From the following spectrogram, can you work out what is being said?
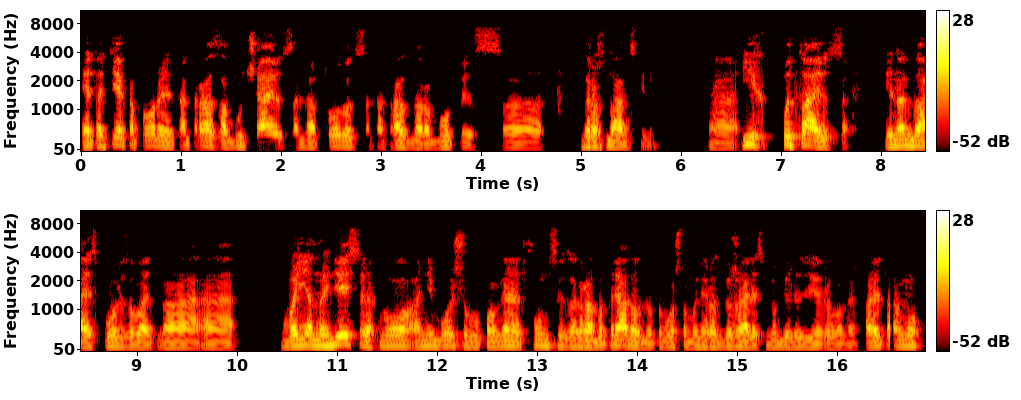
это те, которые как раз обучаются, готовятся как раз до работы с э, гражданскими. А, их пытаются иногда использовать на военных действиях, но они больше выполняют функции заградотрядов для того, чтобы не разбежались мобилизированные. Поэтому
